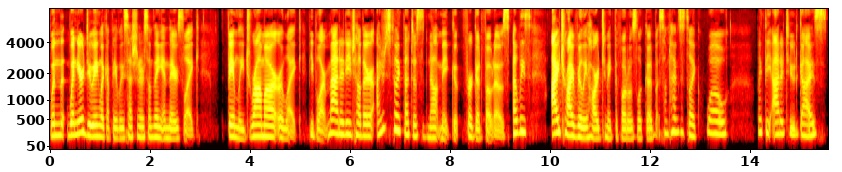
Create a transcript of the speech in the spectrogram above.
When the, when you're doing like a family session or something and there's like family drama or like people are mad at each other. I just feel like that does not make good for good photos. At least I try really hard to make the photos look good, but sometimes it's like, whoa, like the attitude, guys.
